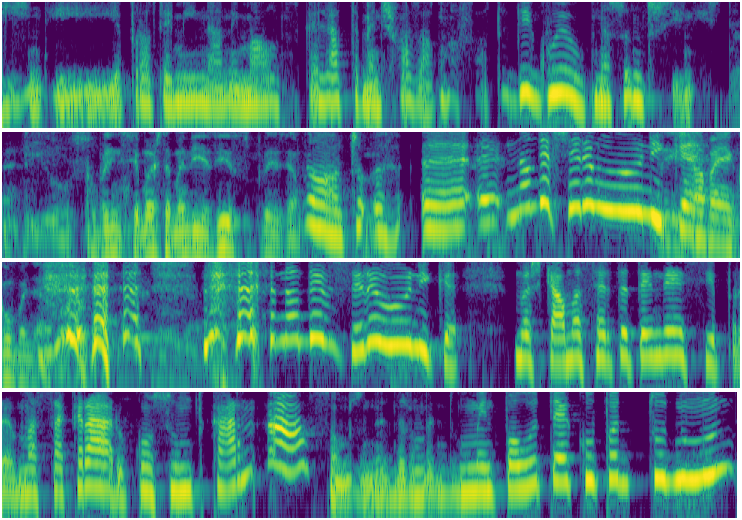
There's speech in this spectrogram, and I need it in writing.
E, e, a proteína animal, se calhar, também nos faz alguma falta. Digo eu, que não sou nutricionista. E o sobrinho Simões também diz isso, por exemplo. Pronto. Uh, uh, não deve ser a única. Sim, está bem acompanhado. não deve ser a única. Mas que há uma certa tendência para massacrar o consumo de carne. Ah, somos, de um momento para o outro, é culpa de tudo no mundo,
